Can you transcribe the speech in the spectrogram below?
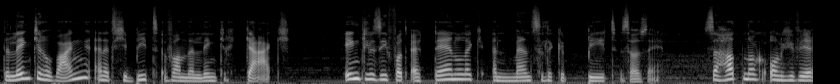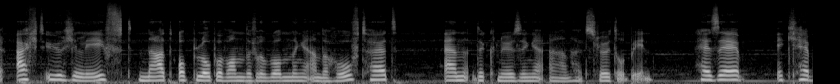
De linkerwang en het gebied van de linkerkaak, inclusief wat uiteindelijk een menselijke beet zou zijn. Ze had nog ongeveer acht uur geleefd na het oplopen van de verwondingen aan de hoofdhuid en de kneuzingen aan het sleutelbeen. Hij zei: Ik heb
